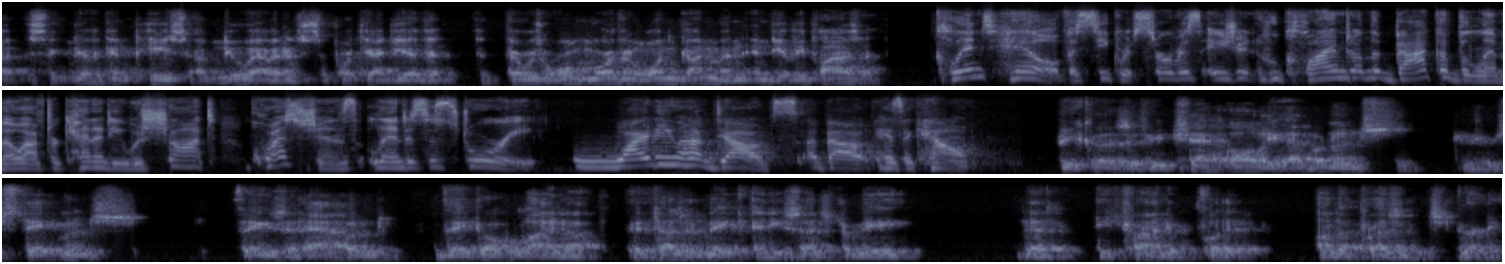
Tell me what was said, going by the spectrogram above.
a significant piece of new evidence to support the idea that there was more than one gunman in Dealey Plaza. Clint Hill, the Secret Service agent who climbed on the back of the limo after Kennedy was shot, questions Landis' story. Why do you have doubts about his account? Because if you check all the evidence, statements, things that happened, they don't line up. It doesn't make any sense to me that he's trying to put it on the president's journey.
